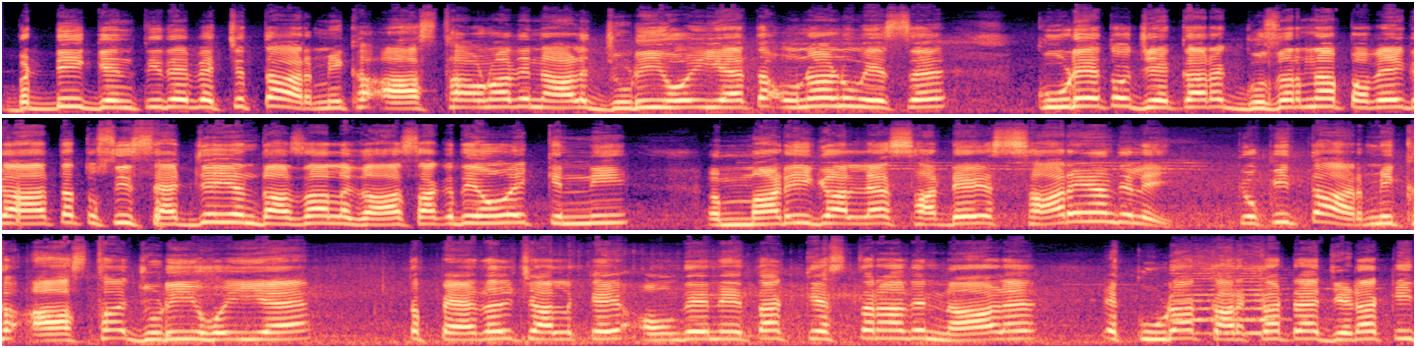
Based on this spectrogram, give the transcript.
ਵੱਡੀ ਗਿਣਤੀ ਦੇ ਵਿੱਚ ਧਾਰਮਿਕ ਆਸਥਾ ਉਹਨਾਂ ਦੇ ਨਾਲ ਜੁੜੀ ਹੋਈ ਹੈ, ਤਾਂ ਉਹਨਾਂ ਨੂੰ ਇਸ ਕੂੜੇ ਤੋਂ ਜੇਕਰ ਗੁਜ਼ਰਨਾ ਪਵੇਗਾ, ਤਾਂ ਤੁਸੀਂ ਸਹਿਜੇ ਹੀ ਅੰਦਾਜ਼ਾ ਲਗਾ ਸਕਦੇ ਹੋ ਇਹ ਕਿੰਨੀ ਮਾੜੀ ਗੱਲ ਹੈ ਸਾਡੇ ਸਾਰਿਆਂ ਦੇ ਲਈ, ਕਿਉਂਕਿ ਧਾਰਮਿਕ ਆਸਥਾ ਜੁੜੀ ਹੋਈ ਹੈ। ਤਾਂ ਪੈਦਲ ਚੱਲ ਕੇ ਆਉਂਦੇ ਨੇ ਤਾਂ ਕਿਸ ਤਰ੍ਹਾਂ ਦੇ ਨਾਲ ਇਹ ਕੂੜਾ ਕਰਕਟ ਹੈ ਜਿਹੜਾ ਕਿ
